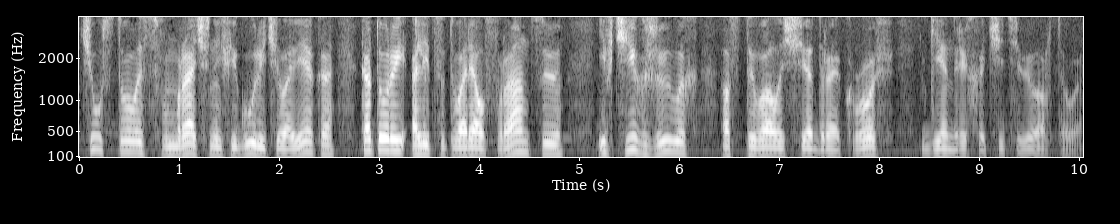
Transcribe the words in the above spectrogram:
чувствовалось в мрачной фигуре человека, который олицетворял Францию и в чьих жилах остывала щедрая кровь Генриха IV.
